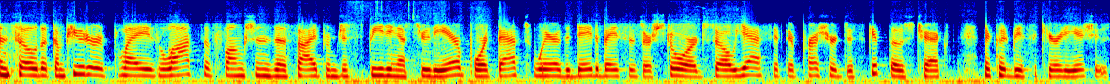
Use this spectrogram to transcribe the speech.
And so the computer plays lots of functions aside from just speeding us through the airport. That's where the databases are stored. So, yes, if they're pressured to skip those checks, there could be security issues.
